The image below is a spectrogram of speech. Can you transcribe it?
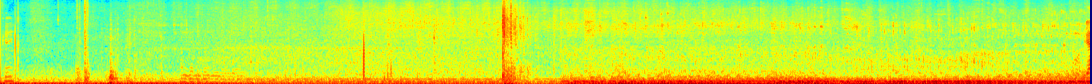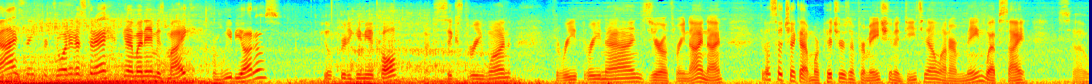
Okay. I'm gonna go to the Well, guys, thanks for joining us today. Again, my name is Mike from WeBe Autos. Feel free to give me a call at 631 339 0399. You can also check out more pictures, information, and detail on our main website, so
